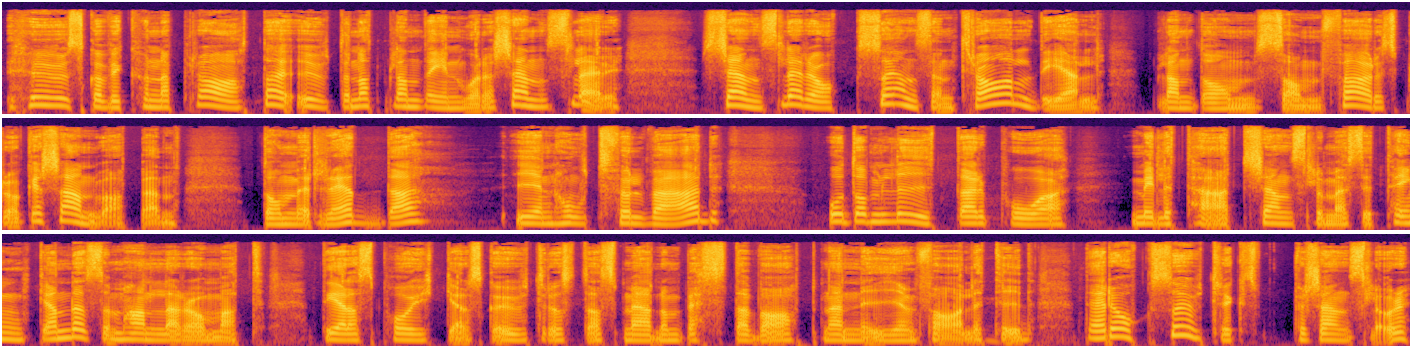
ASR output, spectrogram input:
hur ska vi kunna prata utan att blanda in våra känslor? Känslor är också en central del bland de som förespråkar kärnvapen. De är rädda i en hotfull värld och de litar på militärt känslomässigt tänkande som handlar om att deras pojkar ska utrustas med de bästa vapnen i en farlig tid. Det är också uttryck för känslor.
